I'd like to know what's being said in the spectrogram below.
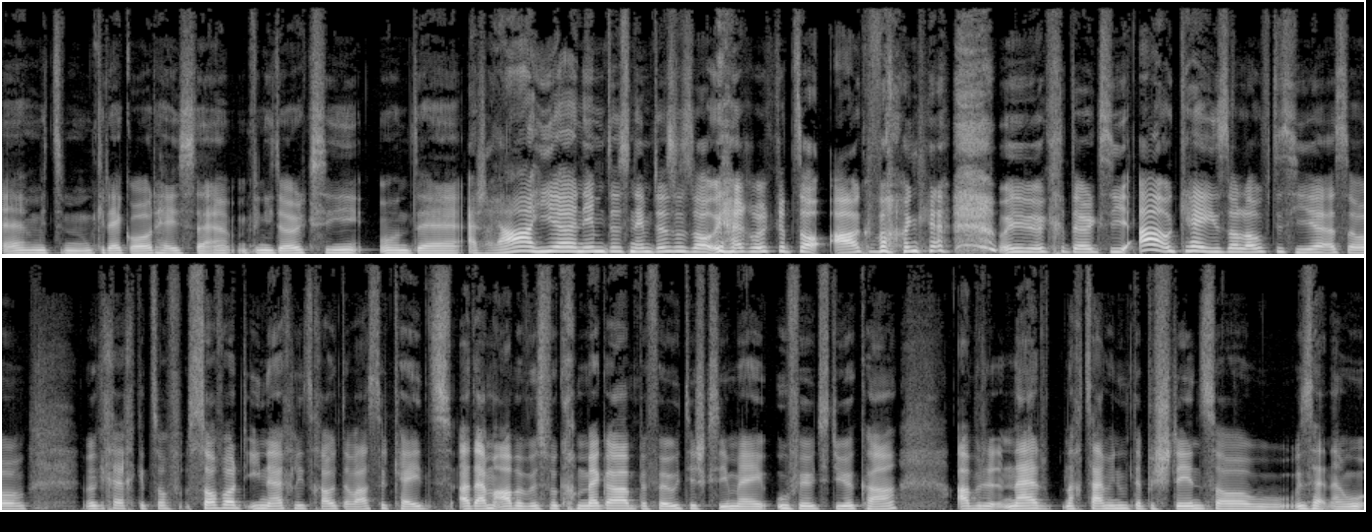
äh, mit dem Gregor, heisst, äh, bin ich dort gewesen. Und äh, er so, ja, hier, nimm das, nimm das und so. Und ich habe wirklich so angefangen. und ich war wirklich dort, gewesen, ah, okay, so läuft es hier. Also, wirklich, ich so, sofort rein, ein ins kalte Wasser gefallen. An diesem Abend, weil es wirklich mega befüllt war, wir hatten auch viel zu tun. Gehabt. Aber dann, nach 10 Minuten bestehen so, und es hat dann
